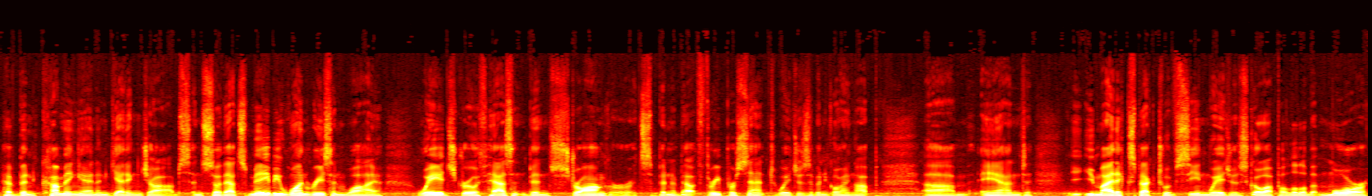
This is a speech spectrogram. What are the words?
have been coming in and getting jobs. And so that's maybe one reason why wage growth hasn't been stronger. It's been about 3%, wages have been going up. Um, and you might expect to have seen wages go up a little bit more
